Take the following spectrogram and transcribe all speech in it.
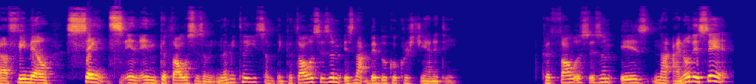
uh female saints in, in Catholicism. Let me tell you something. Catholicism is not biblical Christianity. Catholicism is not, I know they say it,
